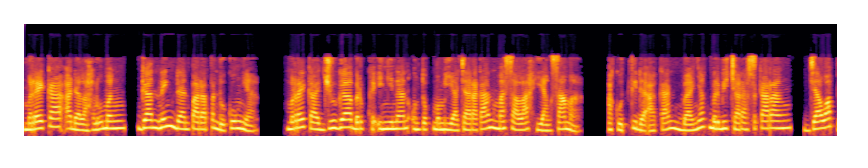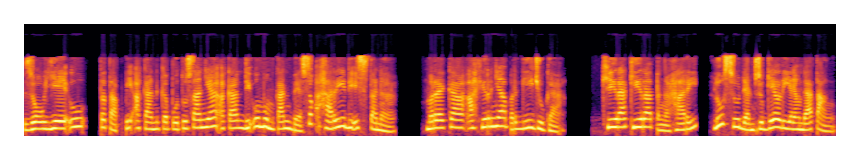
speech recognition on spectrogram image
mereka adalah Lumeng, Ganning dan para pendukungnya. Mereka juga berkeinginan untuk membicarakan masalah yang sama. Aku tidak akan banyak berbicara sekarang, jawab Zhou Yeu, tetapi akan keputusannya akan diumumkan besok hari di istana. Mereka akhirnya pergi juga. Kira-kira tengah hari, Lusu dan Zugeli yang datang.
